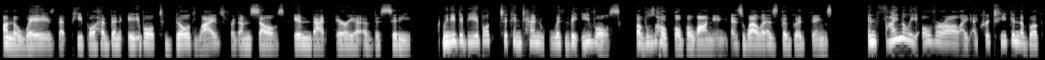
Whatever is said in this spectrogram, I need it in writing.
on the ways that people have been able to build lives for themselves in that area of the city. We need to be able to contend with the evils of local belonging as well as the good things. And finally, overall, I, I, critique in the book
